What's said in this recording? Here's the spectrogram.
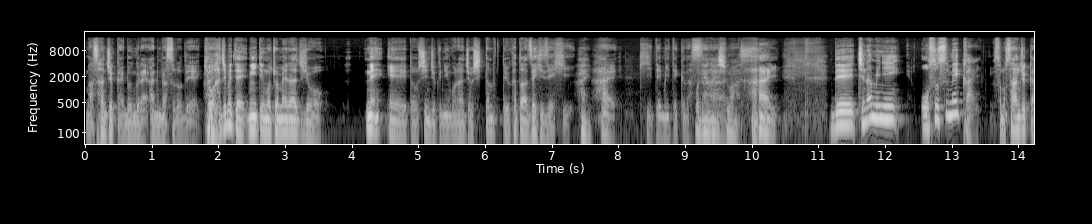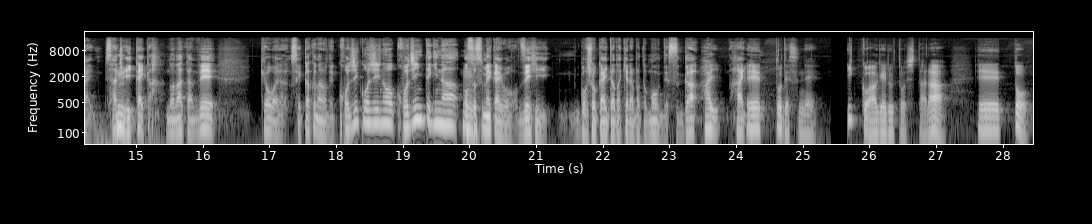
まあ、30回分ぐらいありますので今日初めて2.5丁目ラジオ、ねえー、と新宿2.5ラジオ知ったという方はぜひぜひ、はい。聞いてみてください。お願いします。はい、でちなみにおすすめ回その30回31回かの中で、今日はせっかくなのでこじこじの個人的なおすすめ回をぜひご紹介いただければと思うんですが、はい、はい、えーっとですね。1個挙げるとしたらえーっと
